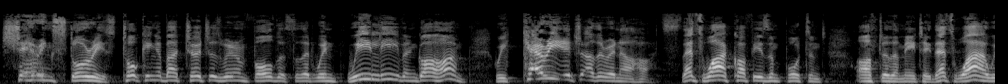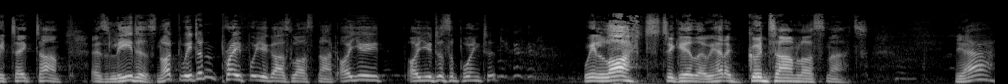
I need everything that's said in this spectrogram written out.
sharing stories, talking about churches we're involved with, so that when we leave and go home, we carry each other in our hearts. That's why coffee is important after the meeting. That's why we take time as leaders. Not, we didn't pray for you guys last night. Are you, are you disappointed? We laughed together. We had a good time last night. Yeah.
